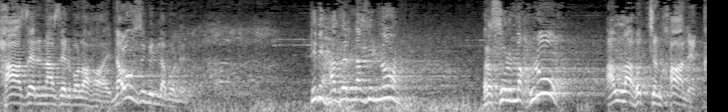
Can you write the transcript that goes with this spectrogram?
হাজের নাজের বলা হয়। নউজুবিল্লাহ বলেন। তিনি হাজের নাজির নন। রসুল মখলুক। আল্লাহ হচ্ছেন খালেক।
